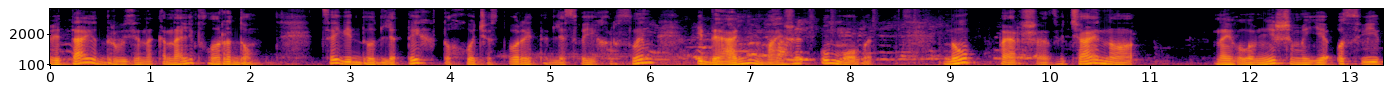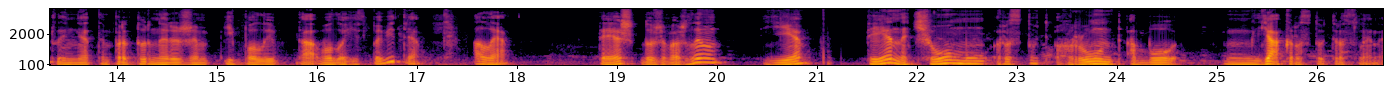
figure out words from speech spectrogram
Вітаю, друзі, на каналі Флорадом. Це відео для тих, хто хоче створити для своїх рослин ідеальні майже умови. Ну, перше, звичайно, найголовнішими є освітлення, температурний режим і полив та вологість повітря, але теж дуже важливим є те, на чому ростуть ґрунт або як ростуть рослини.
